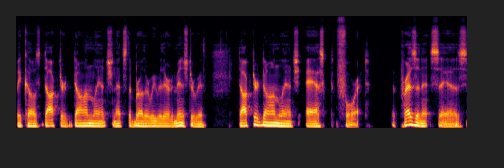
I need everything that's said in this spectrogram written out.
because Dr. Don Lynch, and that's the brother we were there to minister with, Dr. Don Lynch asked for it. The president says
